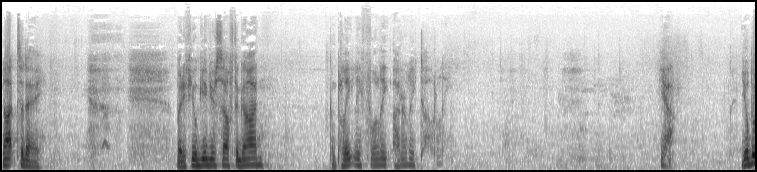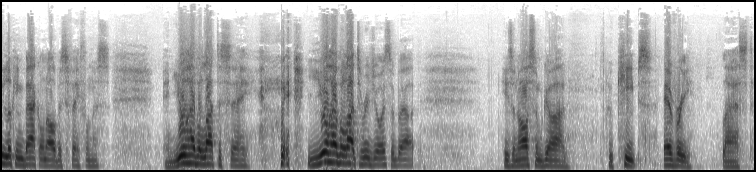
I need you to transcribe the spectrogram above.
Not today. But if you'll give yourself to God completely, fully, utterly, totally, yeah, you'll be looking back on all of His faithfulness and you'll have a lot to say. you'll have a lot to rejoice about. He's an awesome God who keeps every last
